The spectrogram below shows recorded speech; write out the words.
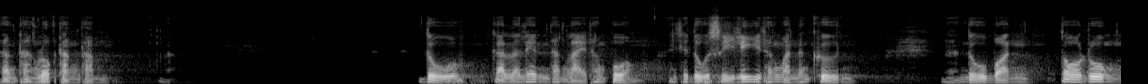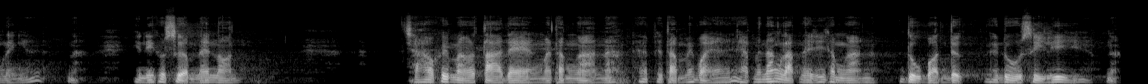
ทั้งทางโลกทางธรรมดูการละเล่นทั้งหลายทั้งปวง จะดูซีรีส์ทั้งวันทั้งคืน ดูบอลโต้รุ่งอะไรเงี้ยอย่นี้ก็เสื่อมแน่นอน เช้าขึ้นมาก็ตาแดงมาทำงานนะแทบจะทำไม่ไหวแอบมานั่งหลับในที่ทำงาน ดูบอลดึกหรือดูซีรีส์นะ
